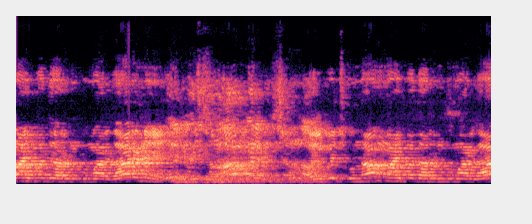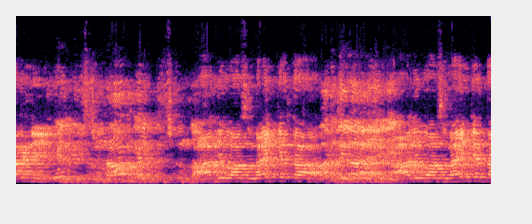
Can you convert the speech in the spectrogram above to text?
మైపతి అరుణ్ కుమార్ గారిని. గెలిపించుకుందాం మైపతి అరుణ్ కుమార్ గారిని. ఆదివాసుల ఐక్యత. ఆదివాసుల ఐక్యత.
